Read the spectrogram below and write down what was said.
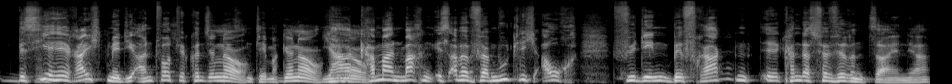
bis hierher reicht mir die Antwort, wir können zum Genau, nächsten Thema. genau, Ja, genau. kann man machen, ist aber vermutlich auch für den Befragten, äh, kann das verwirrend sein, ja.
